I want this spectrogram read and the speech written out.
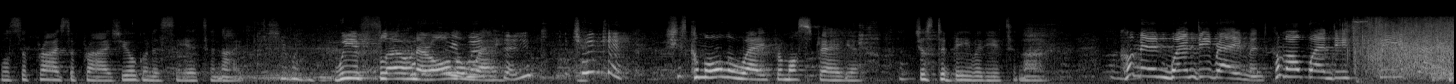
Well, surprise, surprise, you're going to see her tonight. she went. We've flown her all the way. cheeky. She's come all the way from Australia just to be with you tonight. Come in, Wendy Rayment. Come on, Wendy. See your friend.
